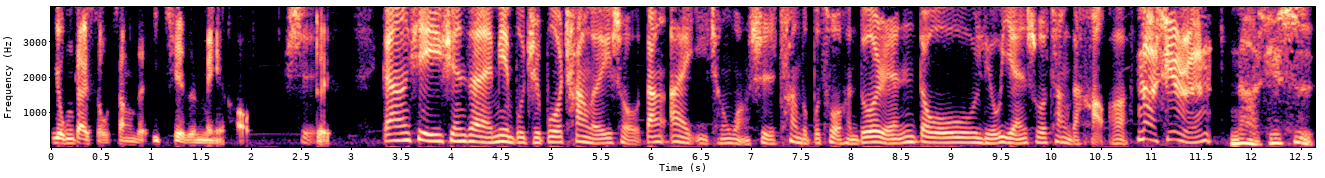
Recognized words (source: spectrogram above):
拥在手上的一切的美好，是对。刚刚谢逸轩在面部直播唱了一首《当爱已成往事》，唱的不错，很多人都留言说唱的好啊。那些人，那些事。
